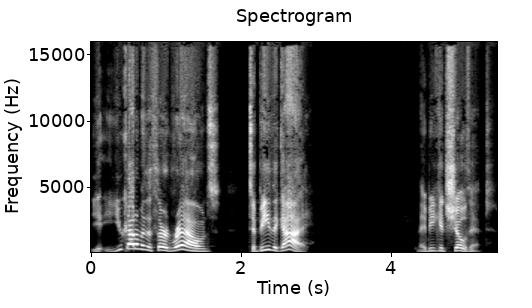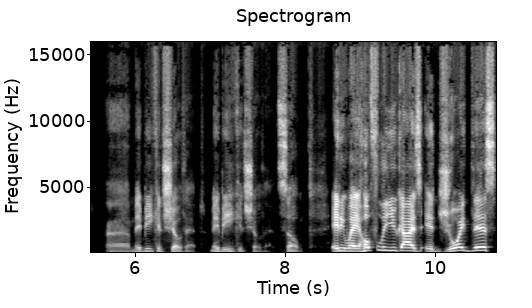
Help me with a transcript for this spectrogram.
you, you got him in the third round to be the guy. Maybe he could show that. Uh, maybe he could show that. Maybe he could show that. So, Anyway, hopefully you guys enjoyed this.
